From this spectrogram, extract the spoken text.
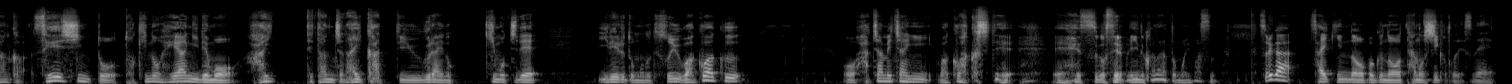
なんか精神と時の部屋にでも入ってたんじゃないかっていうぐらいの気持ちで入れると思うので、そういうワクワクをはちゃめちゃにワクワクして、えー、過ごせればいいのかなと思います。それが最近の僕の楽しいことですね。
